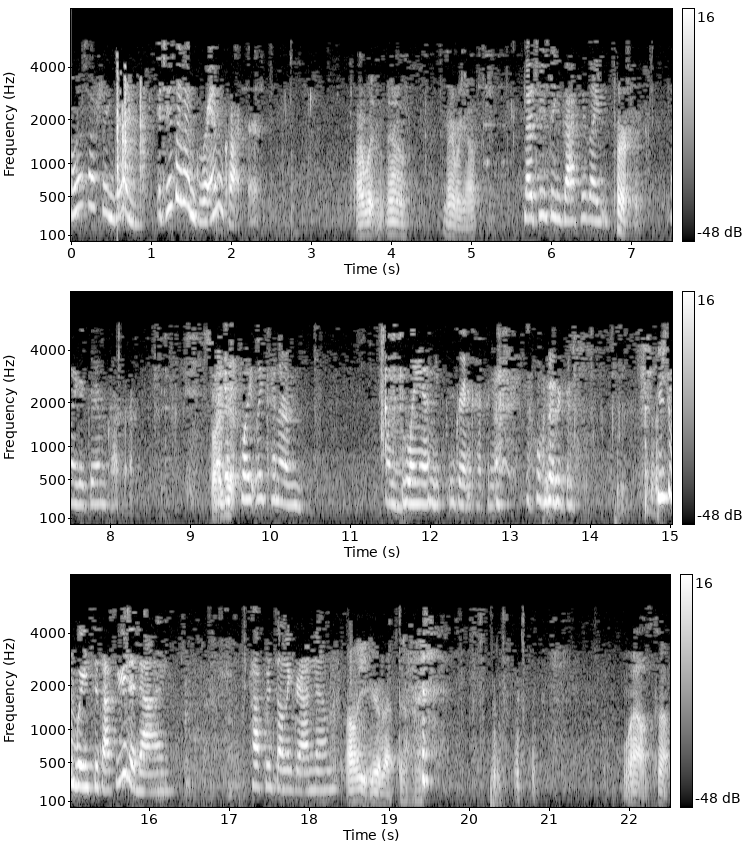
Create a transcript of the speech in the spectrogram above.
Oh, that's actually good. It tastes like a graham cracker. I wouldn't know. There we go. That tastes exactly like Perfect. like a graham cracker. So I like a slightly kind of like bland graham cracker nut. oh, very good. You should waste it half. You're gonna die. Half of it's on the ground now. I'll eat your leftovers. wow. So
